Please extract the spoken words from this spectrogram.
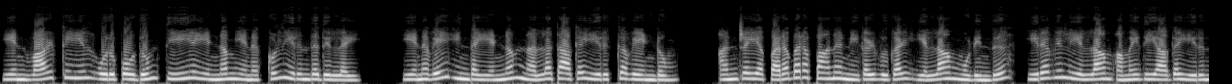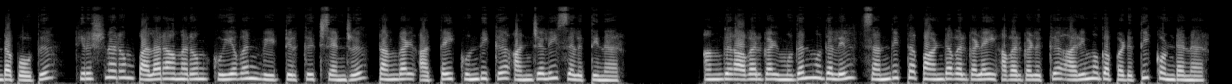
என் வாழ்க்கையில் ஒருபோதும் தீய எண்ணம் எனக்குள் இருந்ததில்லை. எனவே இந்த எண்ணம் நல்லதாக இருக்க வேண்டும். அன்றைய பரபரப்பான நிகழ்வுகள் எல்லாம் முடிந்து இரவில் எல்லாம் அமைதியாக இருந்தபோது கிருஷ்ணரும் பலராமரும் குயவன் வீட்டிற்குச் சென்று தங்கள் அத்தை குந்திக்கு அஞ்சலி செலுத்தினர். அங்கு அவர்கள் முதன்முதலில் சந்தித்த பாண்டவர்களை அவர்களுக்கு அறிமுகப்படுத்திக் கொண்டனர்.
